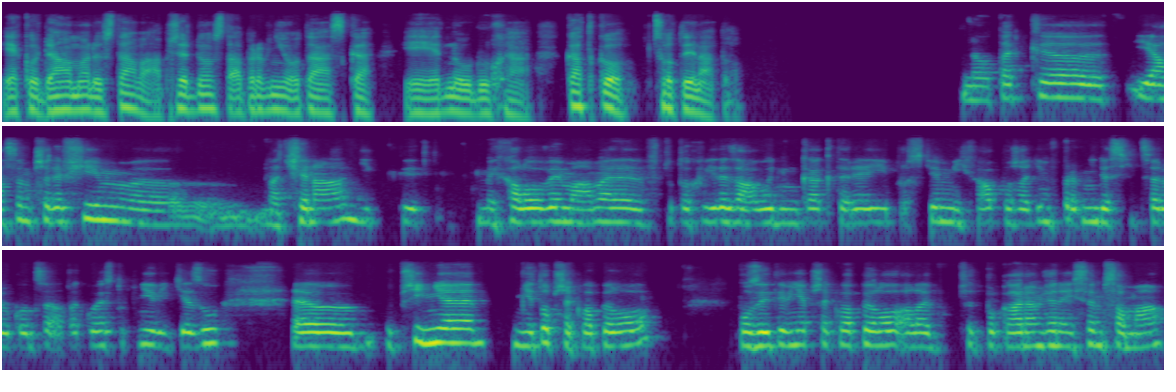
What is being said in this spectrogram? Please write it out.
jako dáma dostává přednost a první otázka je jednoduchá. Katko, co ty na to? No tak eh, já jsem především eh, nadšená. Díky Michalovi máme v tuto chvíli závodníka, který prostě míchá pořadím v první desíce, dokonce atakuje stupně vítězu. Eh, upřímně mě to překvapilo, pozitivně překvapilo, ale předpokládám, že nejsem sama.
